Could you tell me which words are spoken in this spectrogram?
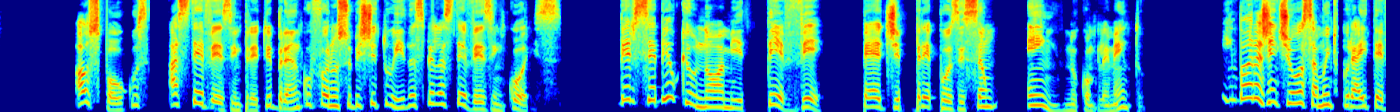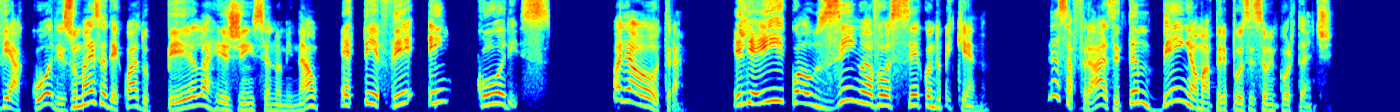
Aos poucos, as TVs em preto e branco foram substituídas pelas TVs em cores. Percebeu que o nome TV pede preposição em no complemento? Embora a gente ouça muito por aí TV a cores, o mais adequado pela regência nominal é TV em cores. Olha a outra. Ele é igualzinho a você quando pequeno. Nessa frase também há uma preposição importante.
